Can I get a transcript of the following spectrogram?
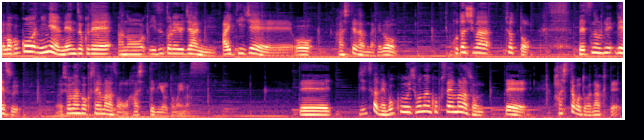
でもここ2年連続で、あの、イズトレイルジャーニー、ITJ を走ってたんだけど、今年はちょっと別のレース、湘南国際マラソンを走ってみようと思います。で、実はね、僕、湘南国際マラソンって走ったことがなくて、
